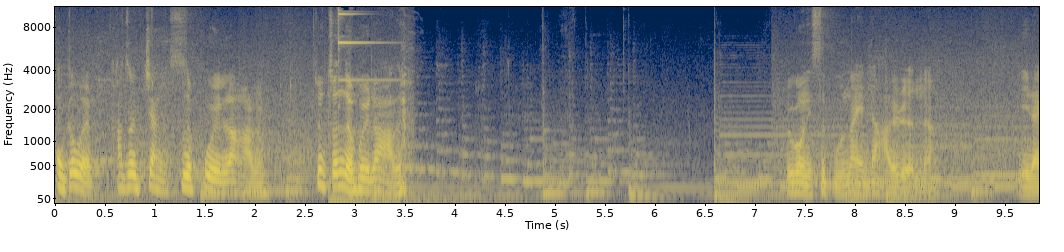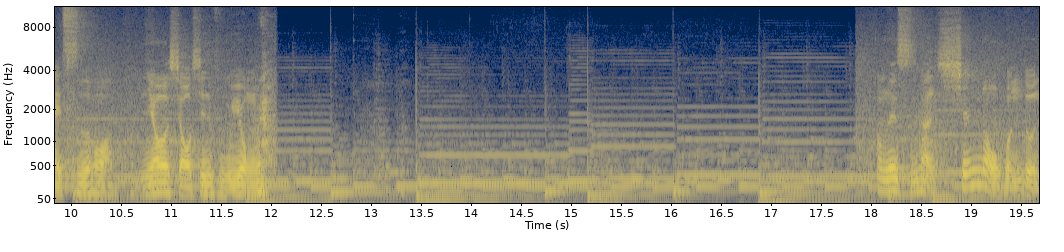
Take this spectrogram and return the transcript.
哦，各位，它这酱是会辣的，就真的会辣的。如果你是不耐辣的人呢、你来吃的话，你要小心服用了。那我们再试试看鲜肉馄饨。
